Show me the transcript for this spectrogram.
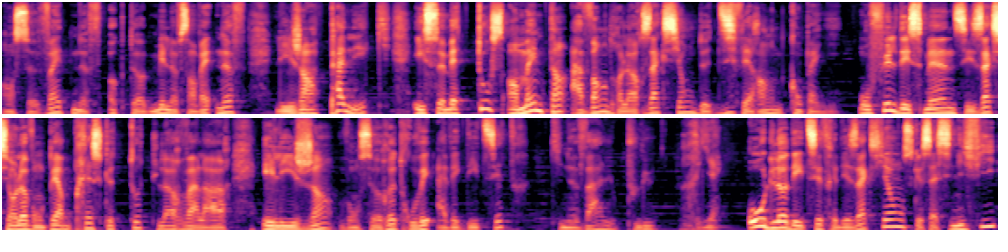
en ce 29 octobre 1929, les gens paniquent et se mettent tous en même temps à vendre leurs actions de différentes compagnies. Au fil des semaines, ces actions-là vont perdre presque toute leur valeur et les gens vont se retrouver avec des titres qui ne valent plus rien. Au-delà des titres et des actions, ce que ça signifie,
